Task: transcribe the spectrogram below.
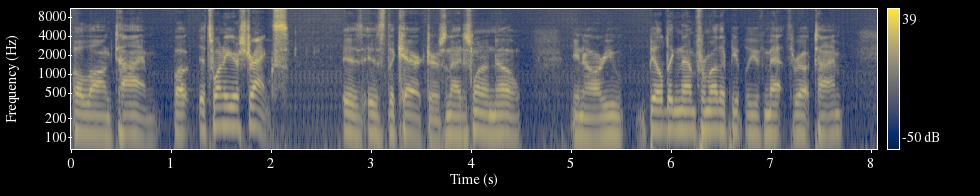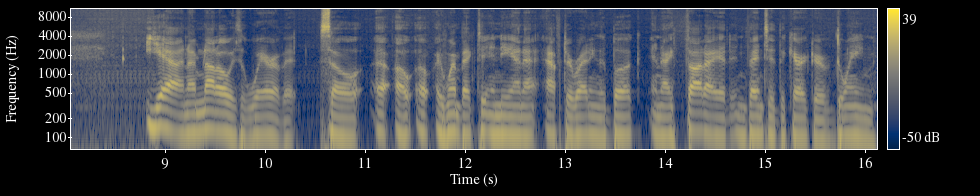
a long time. But it's one of your strengths is is the characters, and I just want to know, you know, are you building them from other people you've met throughout time? Yeah, and I'm not always aware of it. So uh, uh, I went back to Indiana after writing the book, and I thought I had invented the character of Dwayne.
